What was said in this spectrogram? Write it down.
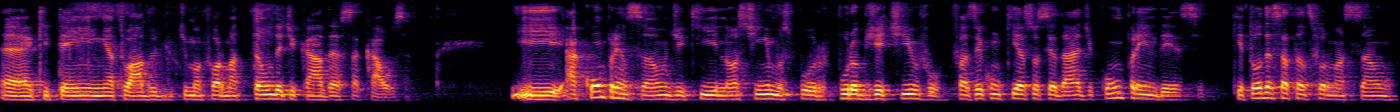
é, que tem atuado de uma forma tão dedicada a essa causa. E a compreensão de que nós tínhamos por, por objetivo fazer com que a sociedade compreendesse que toda essa transformação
